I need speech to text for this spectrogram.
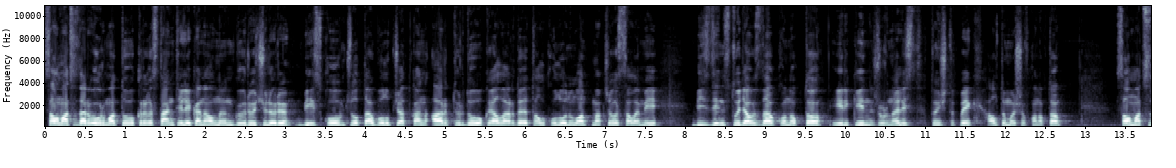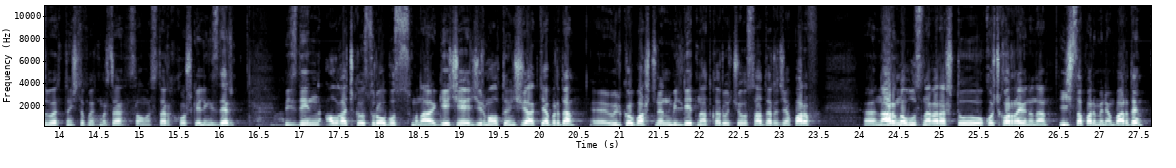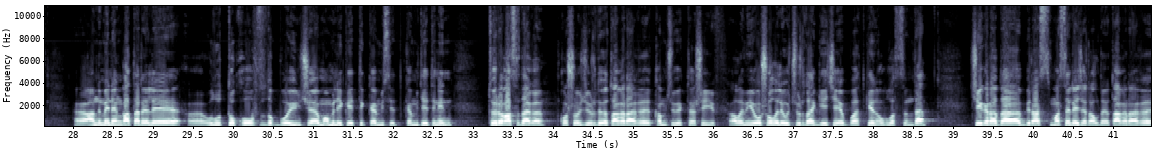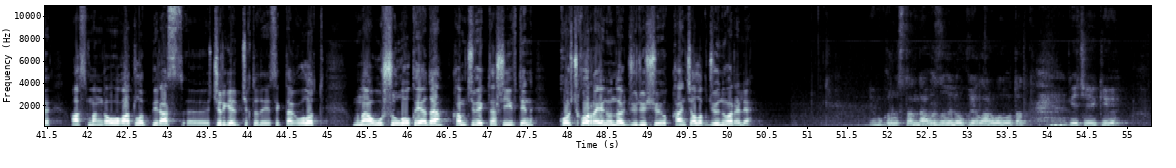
Саламатсыздарбы урматтуу Кыргызстан телеканалынын көрүүчүлөрү. Биз коомчулукта болуп жаткан ар түрдүү окуяларды талкуулоону улантмакчыбыз. Ал эми биздин студиябызда конокто эркин журналист Тынчтыкбек Алтымышев конокто. Саламатсызбы Тынчтыкбек мырза? Саламатсыздар, кош келиңиздер. Биздин алгачкы сурообуз мына кечээ 26 октябрда өлкө башчынын милдетин аткаруучу Садыр Жапаров Нарын облусуна караштуу Кочкор районуна иш сапар менен барды. Э, аны менен катар эле э, улуттук коопсуздук боюнча мамлекеттик комитетинин төрагасы дагы кошо жүрдү тагыраагы камчыбек ташиев. Ал эми ошол эле учурда кечээ баткен областында чек арада бир аз маселе жаралды. Тагыраагы асманга ок атылып бир аз э, чыр келип чыкты десек дагы болот. Мына ушул окуяда камчыбек ташиевдин кочкор районунда жүрүшү канчалык жөнү бар эле? Эми кыргызстанда кызык эле окуялар болуп атат. Кечээки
